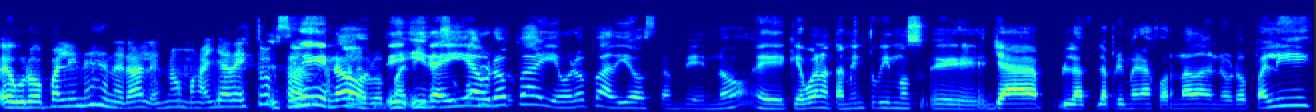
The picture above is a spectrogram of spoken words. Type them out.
Europa en líneas generales, ¿no? Más allá de esto. Hasta, sí, no, y, y, de ahí a Europa y Europa adiós también, ¿no? Eh, que bueno, también tuvimos eh, ya la, la, primera jornada en Europa League.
